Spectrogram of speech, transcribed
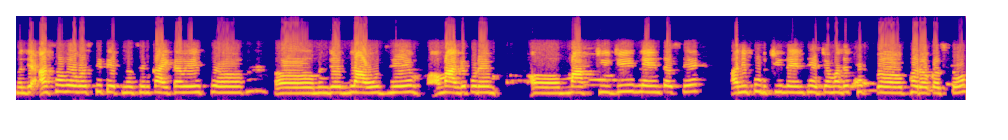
म्हणजे असा व्यवस्थित येत नसेल. काही काही वेळेस म्हणजे ब्लाऊज हे मागे पुढे मागची जी लेंथ असते आणि पुढची लेंथ ह्याच्यामध्ये खूप फरक असतो.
